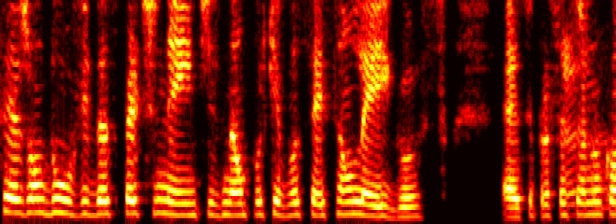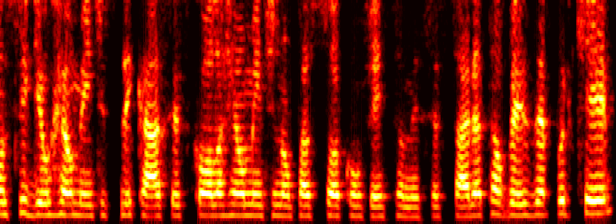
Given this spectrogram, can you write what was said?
sejam dúvidas pertinentes, não porque vocês são leigos. É, se o professor não conseguiu realmente explicar, se a escola realmente não passou a confiança necessária, talvez é porque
